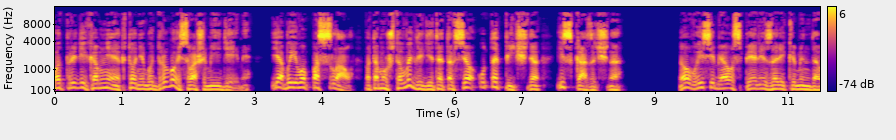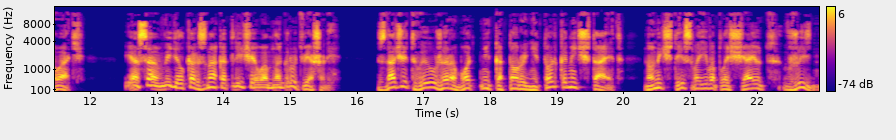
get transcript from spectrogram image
вот приди ко мне кто-нибудь другой с вашими идеями, я бы его послал, потому что выглядит это все утопично и сказочно. Но вы себя успели зарекомендовать. Я сам видел, как знак отличия вам на грудь вешали. Значит, вы уже работник, который не только мечтает, но мечты свои воплощают в жизнь.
